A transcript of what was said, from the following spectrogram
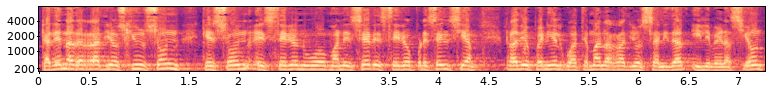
Cadena de radios Houston, que son Estéreo Nuevo Amanecer, Estéreo Presencia, Radio Peniel, Guatemala, Radio Sanidad y Liberación.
